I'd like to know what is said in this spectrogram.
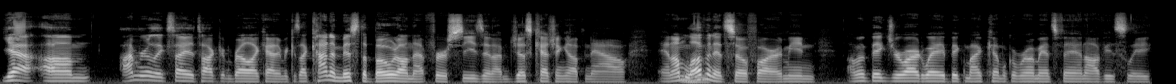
Yeah, um, I'm really excited to talk Umbrella Academy because I kind of missed the boat on that first season. I'm just catching up now, and Mm-hmm. I'm loving it so far. I mean, I'm a big Gerard Way, big My Chemical Romance fan, obviously,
